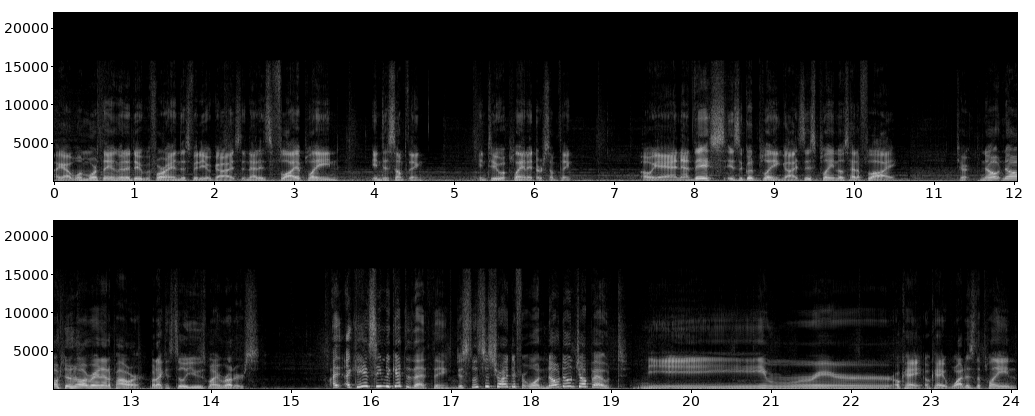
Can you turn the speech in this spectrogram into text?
I got one more thing I'm going to do before I end this video, guys, and that is fly a plane into something. Into a planet or something. Oh, yeah. Now, this is a good plane, guys. This plane knows how to fly. Turn no, no, no, no. I ran out of power, but I can still use my rudders. I, I can't seem to get to that thing. Just Let's just try a different one. No, don't jump out. Okay, okay. Why does the plane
